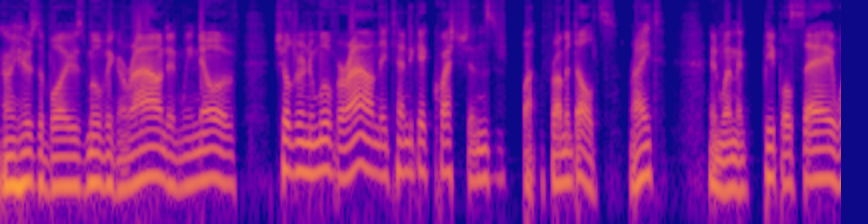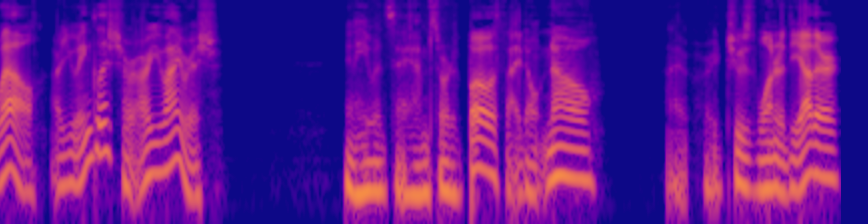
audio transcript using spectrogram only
Now, here's a boy who's moving around, and we know of children who move around, they tend to get questions from adults, right? And when the people say, Well, are you English or are you Irish? And he would say, I'm sort of both. I don't know. I, choose one or the other.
